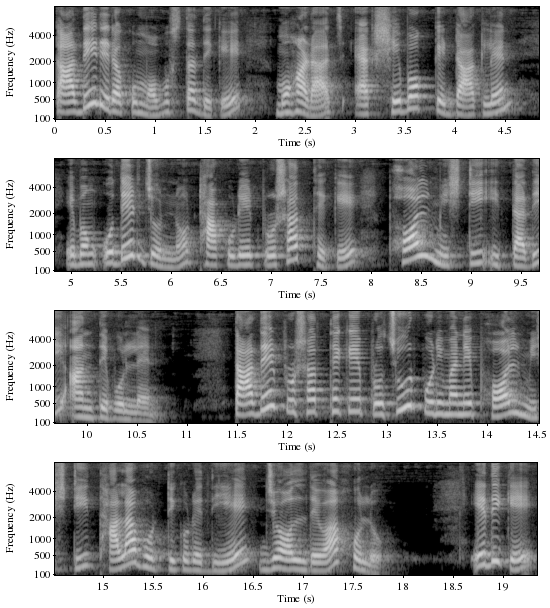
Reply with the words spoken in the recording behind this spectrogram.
তাদের এরকম অবস্থা দেখে মহারাজ এক সেবককে ডাকলেন এবং ওদের জন্য ঠাকুরের প্রসাদ থেকে ফল, মিষ্টি ইত্যাদি আনতে বললেন। তাদের প্রসাদ থেকে প্রচুর পরিমাণে ফল, মিষ্টি, থালা ভর্তি করে দিয়ে জল দেওয়া হলো। এদিকে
